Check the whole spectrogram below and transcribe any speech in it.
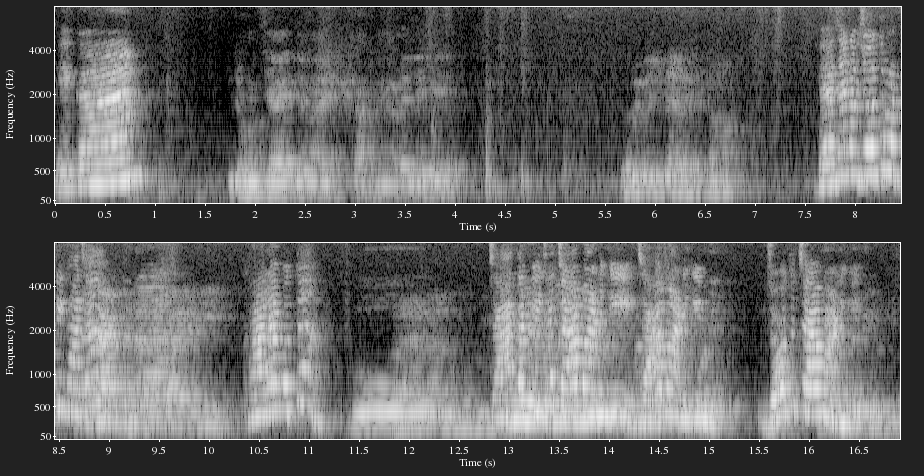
ਤੇ ਮੈਂ ਕੱਟਣੇ ਵਾਲੇ ਲੈ ਕੇ मिलते हैं कमा ਬਹਿ ਜਾ ਨਵਜੋਤ ਰੋਟੀ ਖਾ ਜਾ ਖਾ ਲੈ ਪੁੱਤ ਚਾਹ ਤਾਂ ਪੀ ਜਾ ਚਾਹ ਬਣ ਗਈ ਚਾਹ ਬਣ ਗਈ ਜੋਤ ਚਾਹ ਬਣ ਗਈ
